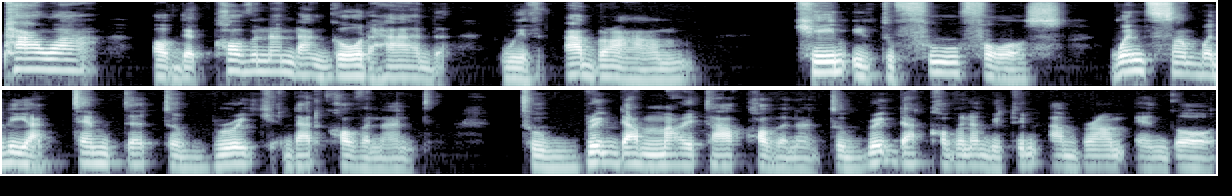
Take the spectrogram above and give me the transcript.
power of the covenant that God had with Abraham came into full force when somebody attempted to break that covenant, to break that marital covenant, to break that covenant between Abraham and God,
